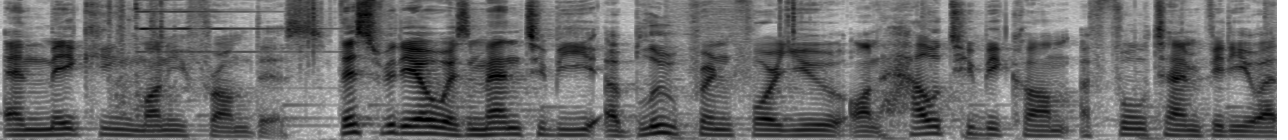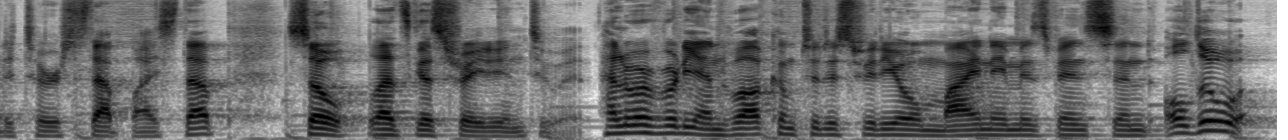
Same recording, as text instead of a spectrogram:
and making money from this. This video is meant to be a blueprint for you on how to become a full-time video editor step by step. So let's get straight into it. Hello everybody and welcome to this video. My name is Vincent. Although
